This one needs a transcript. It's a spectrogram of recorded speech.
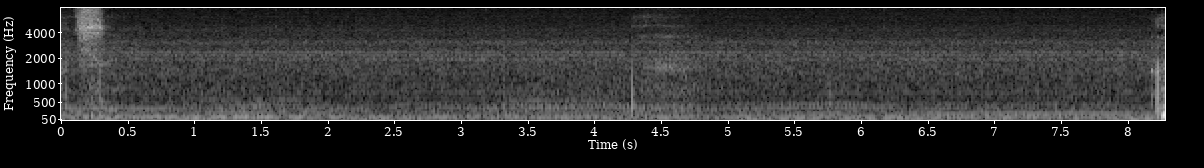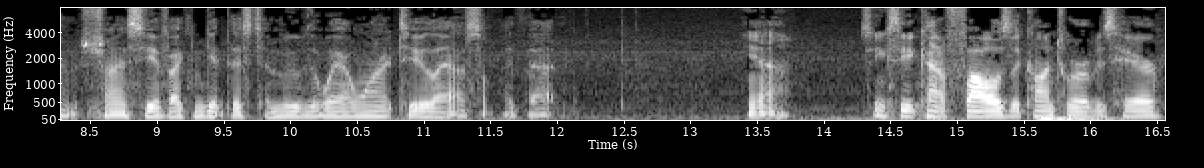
Let's see. I'm just trying to see if I can get this to move the way I want it to. Yeah, something like that. Yeah. So you can see it kind of follows the contour of his hair.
